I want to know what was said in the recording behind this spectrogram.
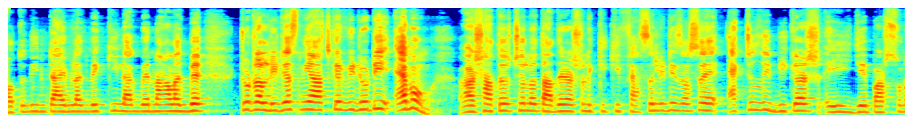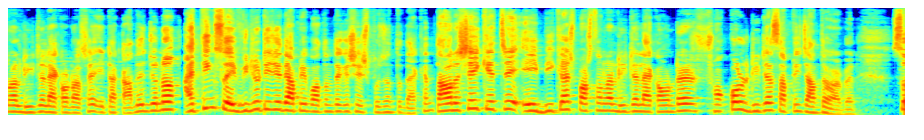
কতদিন টাইম লাগবে, কি লাগবে, না লাগবে। টোটাল ডিটেলস নিয়ে আজকের ভিডিওটি এবং সাথে হচ্ছে হলো তাদের আসলে কি কি ফ্যাসিলিটিস আছে অ্যাকচুয়ালি বিকাশ এই যে পার্সোনাল রিটেল অ্যাকাউন্ট আছে, এটা কাদের জন্য? আই থিঙ্ক সো এই ভিডিওটি যদি আপনি প্রথম থেকে শেষ পর্যন্ত দেখেন, তাহলে সেই ক্ষেত্রে এই বিকাশ পার্সোনাল রিটেল অ্যাকাউন্টের সকল ডিটেলস আপনি জানতে পারবেন। সো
